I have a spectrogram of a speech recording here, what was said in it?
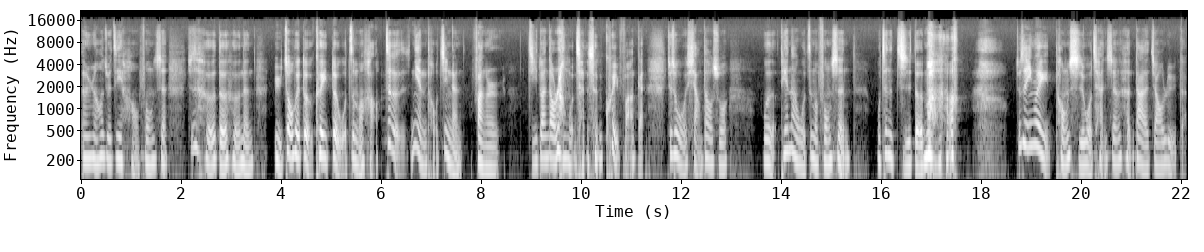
恩，然后觉得自己好丰盛，就是何德何能，宇宙会对可以对我这么好，这个念头竟然反而极端到 让我产生匮乏感。就是我想到说，我天哪，我这么丰盛，我真的值得吗？就是因为同时我产生很大的焦虑感，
